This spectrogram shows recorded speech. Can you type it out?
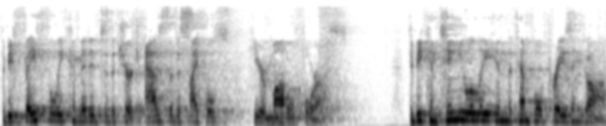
to be faithfully committed to the church as the disciples here model for us, to be continually in the temple praising God,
